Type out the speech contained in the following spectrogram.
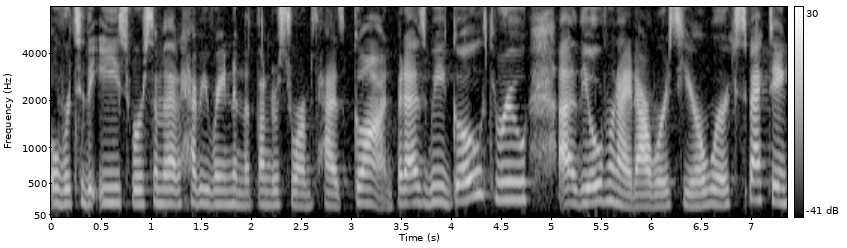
over to the east where some of that heavy rain and the thunderstorms has gone. But as we go through uh, the overnight hours here, we're expecting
